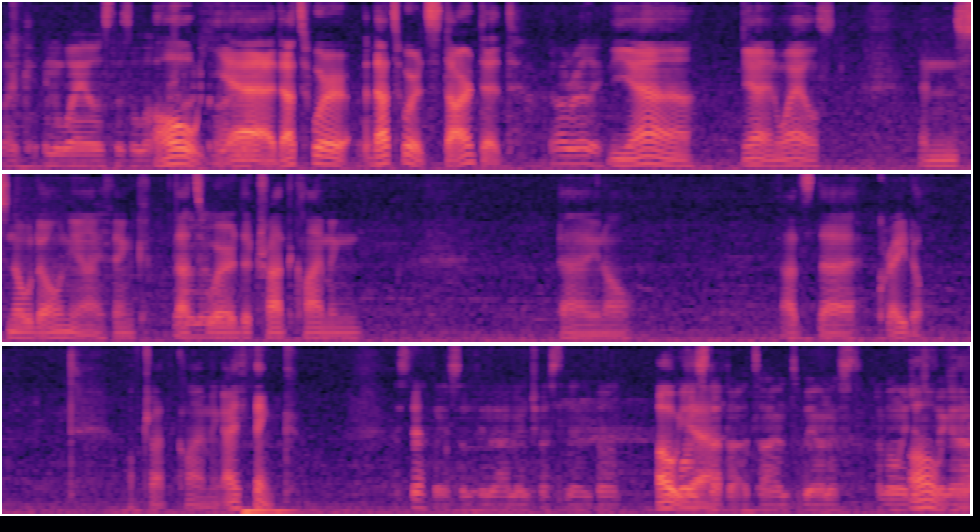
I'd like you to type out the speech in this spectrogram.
like in Wales there's a lot. oh of trad climbing. yeah, that's where Yeah. that's where it started. Oh really? Yeah, yeah, in Wales, in Snowdonia, I think that's no. where the trad climbing. Uh, you know, that's the cradle of trad climbing. I think. It's definitely something that I'm interested in, but Oh one yeah, step at a time. To be honest, I've only just Oh, figured out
